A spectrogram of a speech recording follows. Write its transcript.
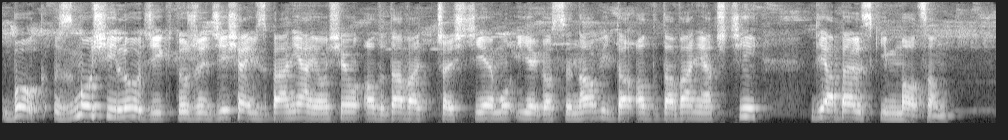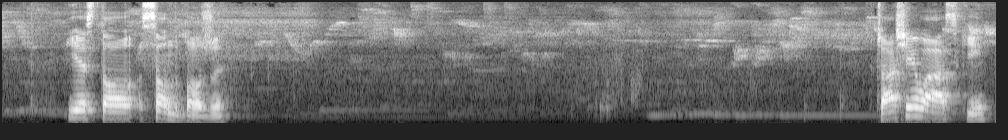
Bóg zmusi ludzi, którzy dzisiaj wzbraniają się oddawać cześć Jemu i Jego Synowi do oddawania czci diabelskim mocom. Jest to sąd Boży. W czasie łaski,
